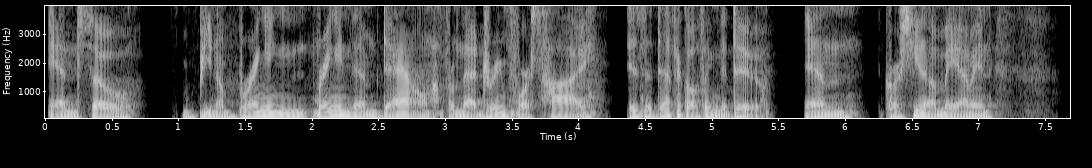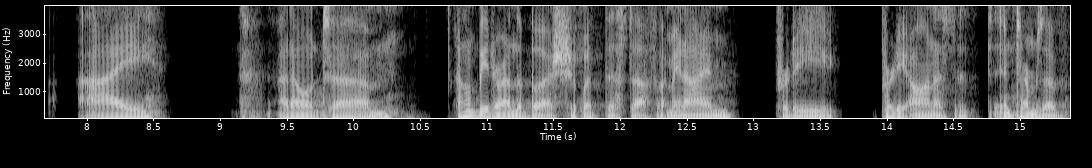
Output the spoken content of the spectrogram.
And so, you know, bringing bringing them down from that Dreamforce high is a difficult thing to do. And of course, you know me. I mean, I I don't um, I don't beat around the bush with this stuff. I mean, I'm pretty pretty honest in terms of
